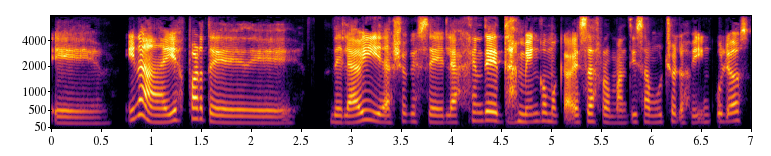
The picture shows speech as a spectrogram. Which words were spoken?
Eh, y nada, y es parte de, de la vida, yo qué sé, la gente también como que a veces romantiza mucho los vínculos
